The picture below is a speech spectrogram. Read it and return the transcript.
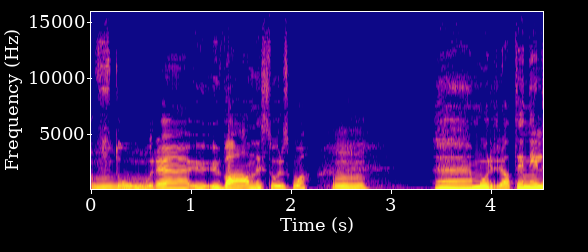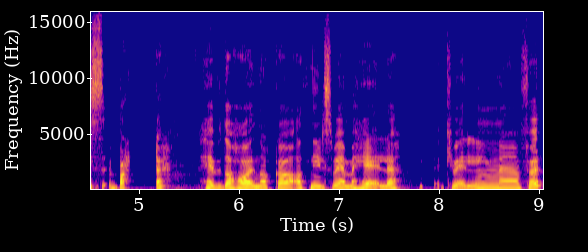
Mm. store, uvanlig store skoa. Mm. Eh, mora til Nils, Berthe, hevda hardnakka at Nils var hjemme hele kvelden eh, før.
